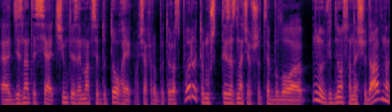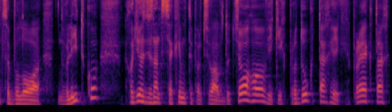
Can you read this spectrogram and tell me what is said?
е, дізнатися, чим ти займався до того, як почав робити розпори, тому що ти зазначив, що це було ну відносно нещодавно. Це було влітку. Хотілося дізнатися, ким ти працював до цього, в яких продуктах, в яких проєктах.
